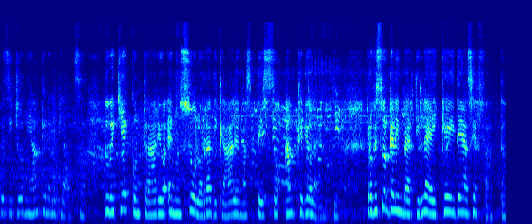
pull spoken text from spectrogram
questi giorni anche nelle piazze, dove chi è contrario è non solo radicale ma spesso anche violento. Professor Galimberti, lei che idea si è fatta?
